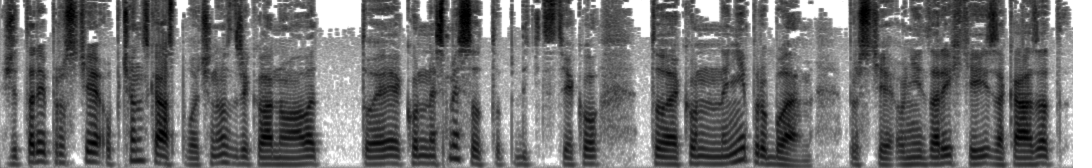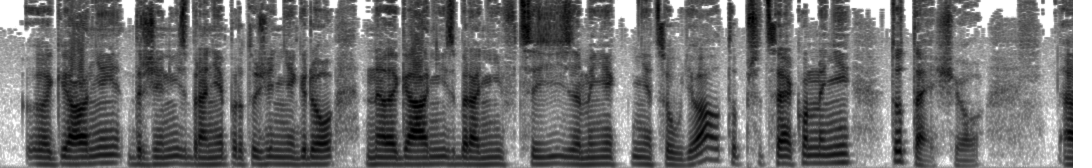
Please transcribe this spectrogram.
že tady prostě občanská společnost řekla, no ale to je jako nesmysl, to, jako, to jako není problém. Prostě oni tady chtějí zakázat legálně držený zbraně, protože někdo nelegální zbraní v cizí zemi něco udělal, to přece jako není to tež, jo. Uh,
